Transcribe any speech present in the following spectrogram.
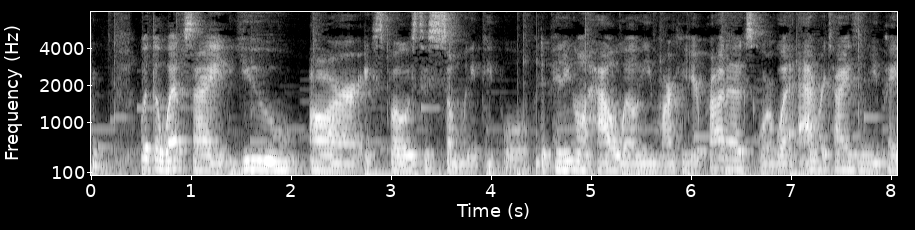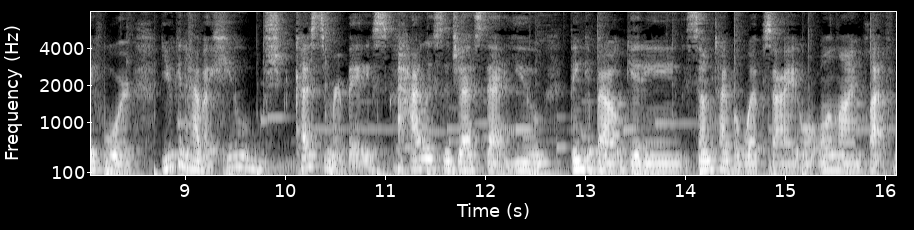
With a website, you are exposed to so many people. Depending on how well you market your products or what advertising you pay for, you can have a huge customer base. I highly suggest that you think about getting some type of website or online platform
